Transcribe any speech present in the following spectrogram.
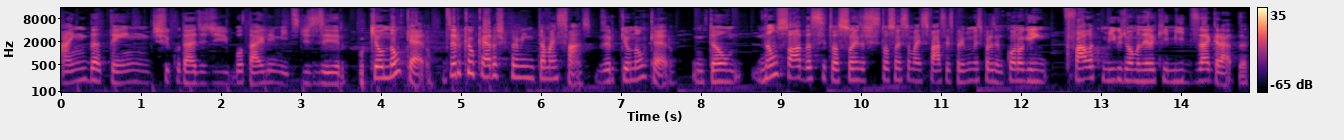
ainda tem dificuldade de botar limites, dizer o que eu não quero. Dizer o que eu quero, acho que para mim tá mais fácil. Dizer o que eu não quero. Então, não só das situações, as situações são mais fáceis para mim, mas, por exemplo, quando alguém fala comigo de uma maneira que me desagrada,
